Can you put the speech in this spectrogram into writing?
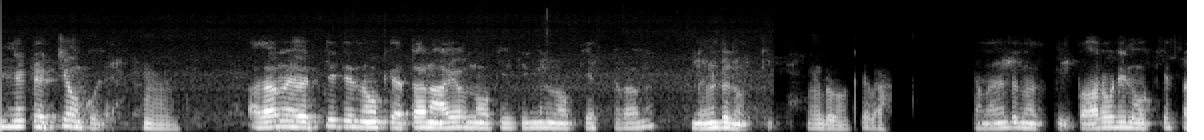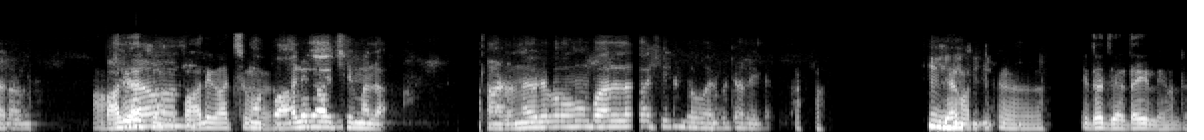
ഇങ്ങനെ എത്തി നോക്കൂലേ. അതാണ് എത്തിയിട്ട് നോക്കി എത്താനായോ നോക്കിയിട്ട് ഇങ്ങനെ നോക്കിയ അതാണ് നീണ്ടു നോക്കി. നീണ്ടു നോക്കിയല്ലേ? നീണ്ടു നോക്കി. പാർവതി നോക്കിയ സ്ഥലമാണ്. പാൽ കാച്ചി മല അതിനെ പറ്റി അറിയില്ല. ജ- മറ്റ്- ആ, ഇത് ജഡയില്ലേ? മറ്റേ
